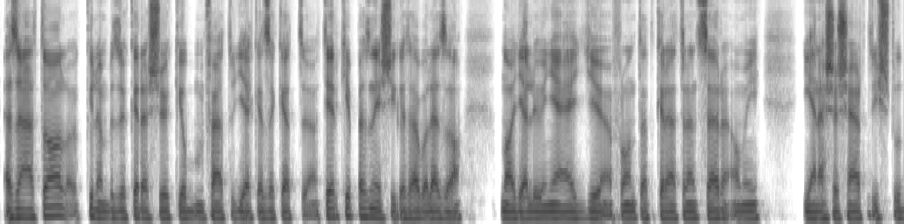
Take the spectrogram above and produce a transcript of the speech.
Ezáltal a különböző keresők jobban fel tudják ezeket térképezni, és igazából ez a nagy előnye egy frontend keretrendszer, ami ilyen SSR-t is tud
